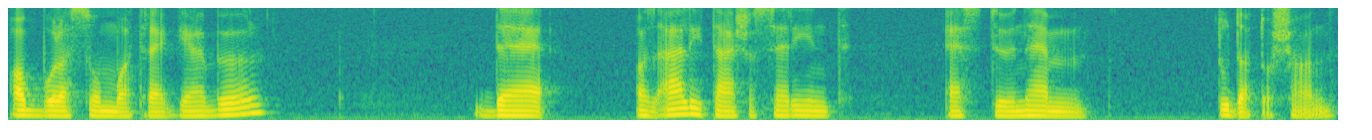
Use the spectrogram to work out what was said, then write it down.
abból a szombat reggelből, de az állítása szerint ezt ő nem tudatosan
